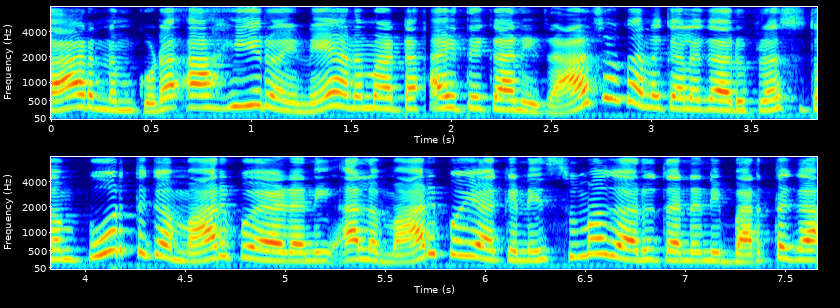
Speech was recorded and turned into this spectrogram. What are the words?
కారణం కూడా ఆ హీరోయినే అన్నమాట. అయితే కానీ రాజీవ్ కనకాల గారు ప్రస్తుతం పూర్తిగా మారిపోయాడని అలా మారిపోయాకనే సుమ గారు తనని భర్తగా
